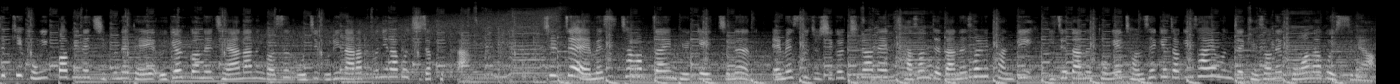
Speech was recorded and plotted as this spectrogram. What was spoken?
특히 공익법인의 지분에 대해 의결권을 제한하는 것은 오직 우리나라뿐이라고 지적했다. 실제 MS 창업자인 빌 게이츠는 MS 주식을 출연해 자선재단을 설립한 뒤 이 재단을 통해 전 세계적인 사회 문제 개선에 공헌하고 있으며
